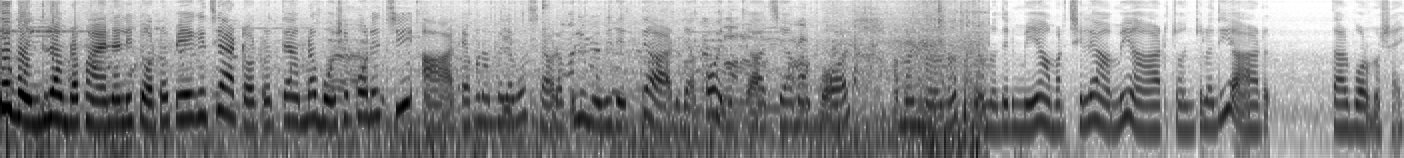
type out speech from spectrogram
তো বন্ধুরা, আমরা ফাইনালি টোটো পেয়ে গেছি, আর টোটোতে আমরা বসে পড়েছি, আর এখন আমরা যাব শেওড়াপুলি মুভি দেখতে, আর দেখো, এদিকে আছে আমার বর, আমার ননদ, ননদের মেয়ে, আমার ছেলে, আমি, আর চঞ্চলাদি, আর তার বর্মশাই।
